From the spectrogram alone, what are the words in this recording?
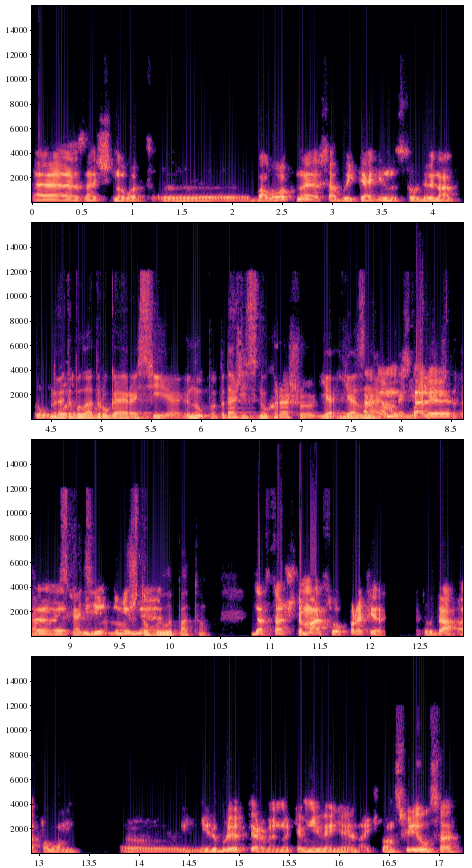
э, значит, ну вот э, болотное событие 11-12 года. Но это была другая Россия. Ну, подождите, ну хорошо, я, я знаю, Тогда мы конечно, стали что там происходило, но что было потом? Достаточно массовых протестов. Да, потом он, э, не люблю этот термин, но тем не менее, значит, он слился,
